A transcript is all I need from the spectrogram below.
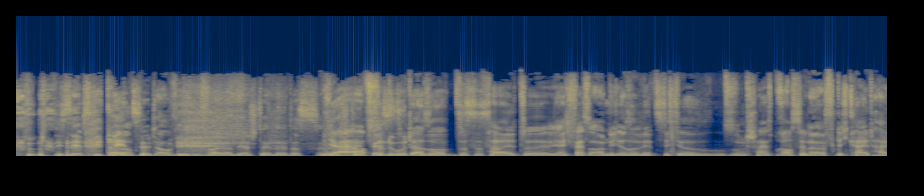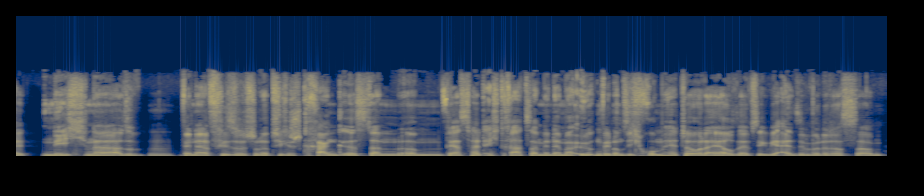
sich selbst gecancelt auf jeden Fall an der Stelle. Das, äh, ja, absolut. Fest. Also das ist halt, äh, ja, ich weiß auch nicht. Also letztlich äh, so ein Scheiß brauchst du in der Öffentlichkeit halt nicht. Ne? Also mhm. wenn er physisch oder psychisch krank ist, dann ähm, wäre es halt echt ratsam, ratsam, wenn der mal irgendwen um sich rum hätte oder er auch selbst irgendwie einsehen würde, dass ähm,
